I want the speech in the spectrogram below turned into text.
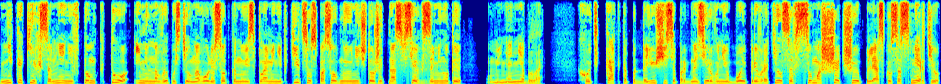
Никаких сомнений в том, кто именно выпустил на волю сотканную из пламени птицу, способную уничтожить нас всех за минуты, у меня не было хоть как-то поддающийся прогнозированию бой превратился в сумасшедшую пляску со смертью,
